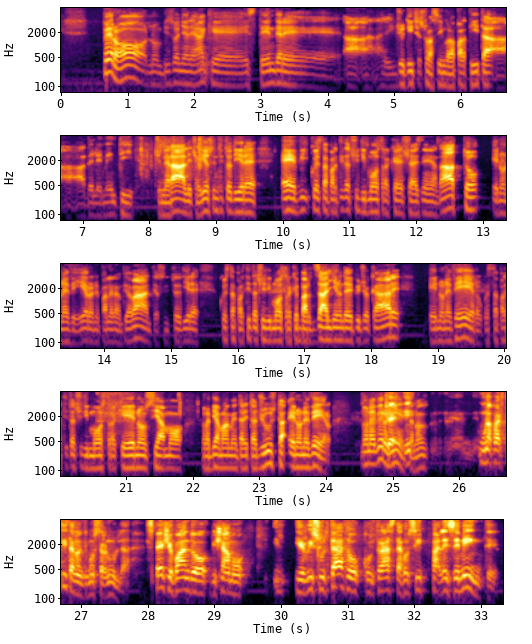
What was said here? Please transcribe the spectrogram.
Però non bisogna neanche estendere a, il giudizio sulla singola partita ad elementi generali. Cioè, io ho sentito dire eh, vi, questa partita ci dimostra che Scesni è adatto e non è vero, ne parleremo più avanti. Ho sentito dire questa partita ci dimostra che Barzagli non deve più giocare e non è vero. Questa partita ci dimostra che non, siamo, non abbiamo la mentalità giusta e non è vero. Non è vero cioè, niente. Non una partita non dimostra nulla, specie quando diciamo, il, il risultato contrasta così palesemente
